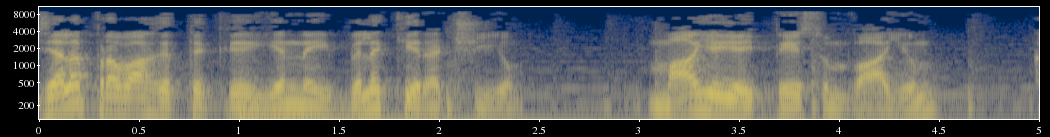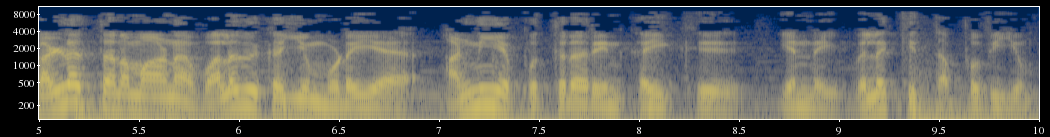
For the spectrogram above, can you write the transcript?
ஜலப்பிரவாகத்துக்கு என்னை விலக்கி ரட்சியும் மாயையை பேசும் வாயும் கள்ளத்தனமான வலது கையும் உடைய அந்நிய புத்திரரின் கைக்கு என்னை விலக்கி தப்புவியும்.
